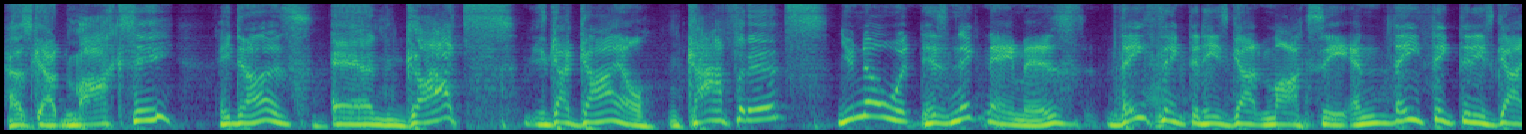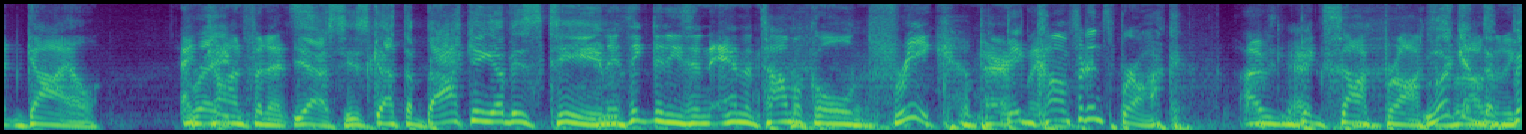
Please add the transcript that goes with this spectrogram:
has got moxie He does. and guts He's got guile. and confidence. You know what his nickname is? They think that he's got moxie, and they think that he's got guile and Great. confidence. Yes, he's got the backing of his team. And they think that he's an anatomical freak. Apparently, Big confidence, Brock. I was big sock Brock. is Look what I at was the gonna go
